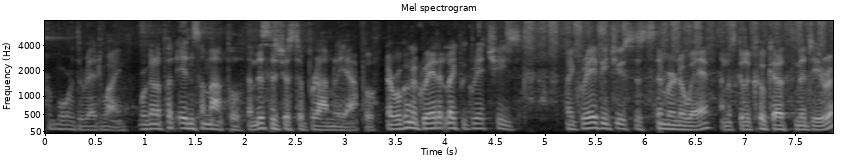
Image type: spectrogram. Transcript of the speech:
or more of the red wine. We're going to put in some apple, and this is just a Bramley apple. Now we're going to grate it like we grate cheese. My gravy juice is simmering away, and it's going to cook out the Madeira.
